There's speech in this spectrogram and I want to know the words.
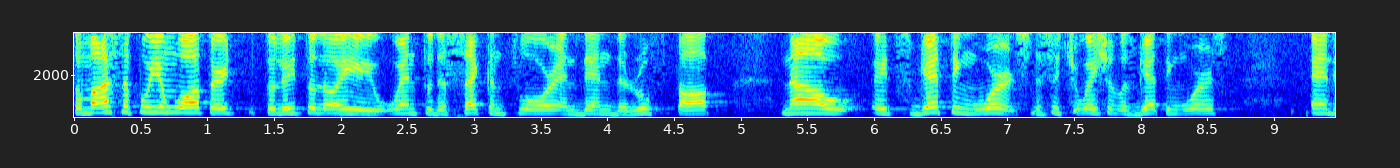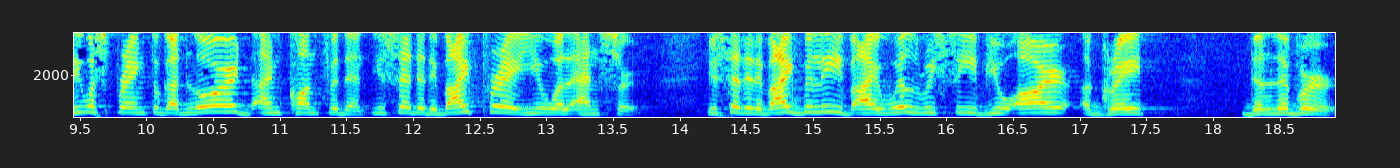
tumaas na po yung water, tuloy-tuloy, went to the second floor and then the rooftop. Now, it's getting worse. The situation was getting worse. And he was praying to God, Lord, I'm confident. You said that if I pray, you will answer. You said that if I believe, I will receive. You are a great deliverer.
